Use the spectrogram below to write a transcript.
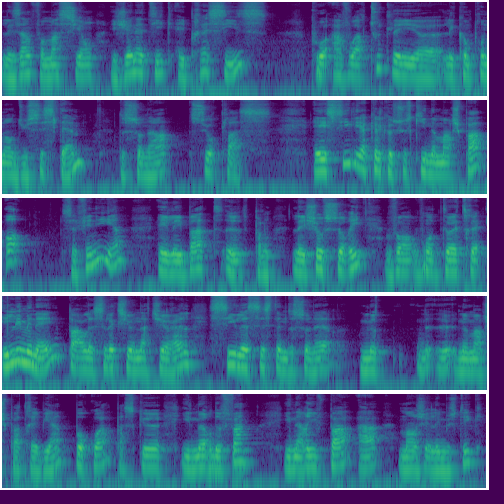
les informations génétiques et précises pour avoir tous les, euh, les composants du système de sonar sur place. Et s'il y a quelque chose qui ne marche pas, oh, c'est fini. Hein? Et les, euh, les chauves-souris vont, vont être éliminées par la sélection naturelle si le système de sonar ne, ne, ne marche pas très bien. Pourquoi? Parce qu'ils meurent de faim. Ils n'arrivent pas à manger les moustiques.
